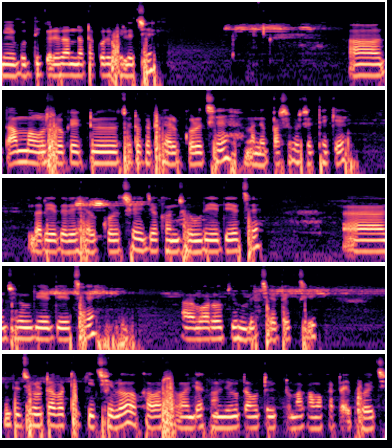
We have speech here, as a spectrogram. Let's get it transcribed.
মেয়ে বুদ্ধি করে রান্নাটা করে ফেলেছে। আম্মা অবশ্য ওকে একটু ছোটোখাটো হেল্প করেছে মানে পাশাপাশি থেকে দাঁড়িয়ে দাঁড়িয়ে হেল্প করেছে। এই যখন ঝোল দিয়ে দিয়েছে। ঝোল দিয়ে দিয়েছে। আর বড় ঝোল দিচ্ছে, দেখছি। কিন্তু ঝোলটা আবার ঠিকই ছিল। খাওয়ার সময় দেখুন যে মোটামুটি একটু মাখা মাখা টাইপ হয়েছে।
